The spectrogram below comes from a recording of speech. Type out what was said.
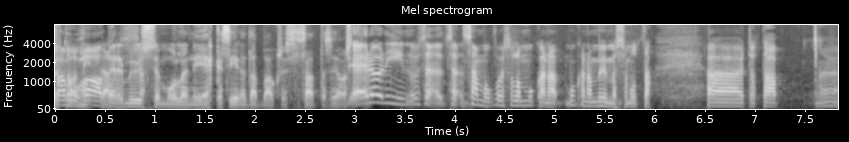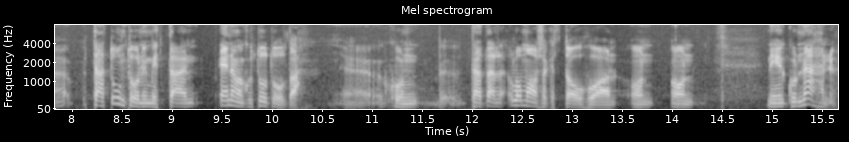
Samu Haaber myy sen mulle, niin ehkä siinä tapauksessa saattaisi ostaa. No niin, no, Samu voisi olla mukana, mukana myymässä, mutta ää, tota, tämä tuntuu nimittäin enemmän kuin tutulta, kun tätä lomaosaketouhua on, on, on niin kuin nähnyt.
